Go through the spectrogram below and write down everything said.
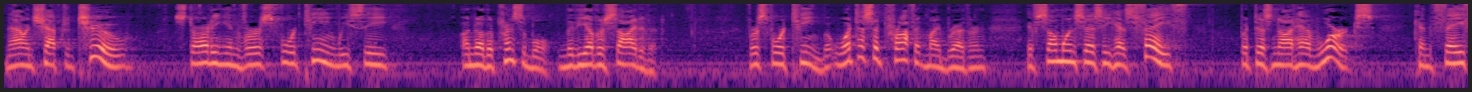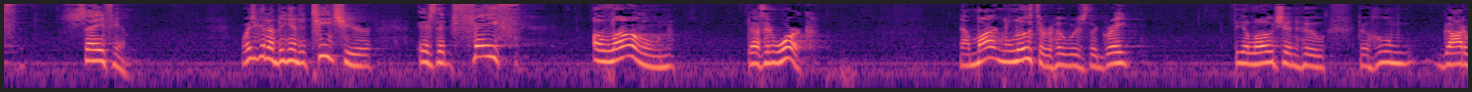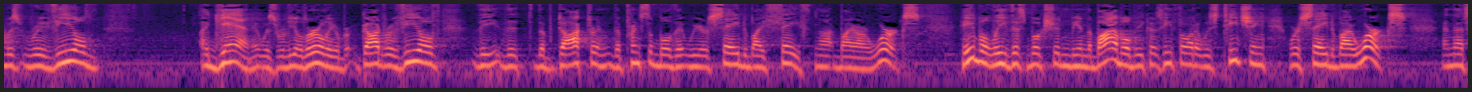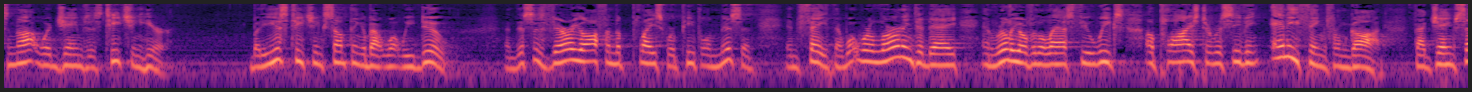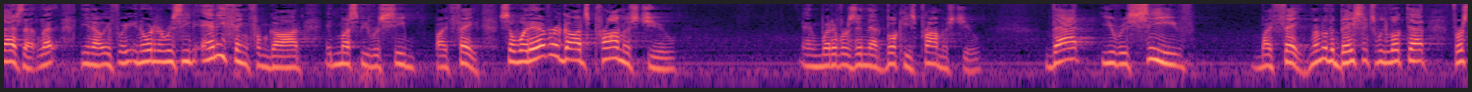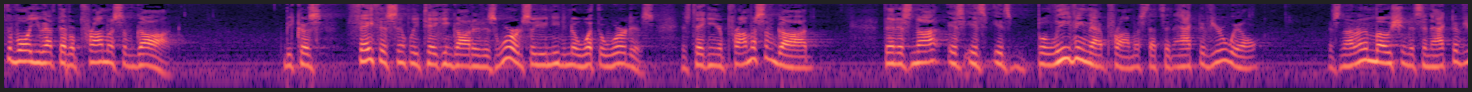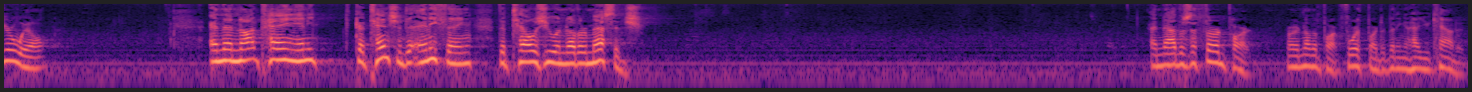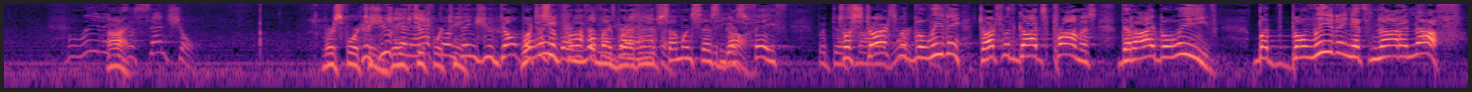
Now, in chapter 2, starting in verse 14, we see another principle, the other side of it. Verse 14, but what does it profit, my brethren, if someone says he has faith but does not have works? Can faith save him. What he's going to begin to teach here is that faith alone doesn't work. Now, Martin Luther, who was the great theologian who, to whom God was revealed again, it was revealed earlier, but God revealed the, the, the doctrine, the principle that we are saved by faith, not by our works. He believed this book shouldn't be in the Bible because he thought it was teaching we're saved by works. And that's not what James is teaching here. But he is teaching something about what we do. And this is very often the place where people miss it in faith. And what we're learning today, and really over the last few weeks, applies to receiving anything from God. In fact, James says that. Let, you know, if we in order to receive anything from God, it must be received by faith. So whatever God's promised you, and whatever's in that book He's promised you, that you receive by faith. Remember the basics we looked at? First of all, you have to have a promise of God. Because faith is simply taking God at His word, so you need to know what the word is. It's taking a promise of God, then it's not, it's, it's, it's believing that promise, that's an act of your will. It's not an emotion, it's an act of your will. And then not paying any attention to anything that tells you another message. And now there's a third part or another part, fourth part, depending on how you count it. Believing right. is essential. Verse 14, you James two fourteen. things you don't what does it profit, my brethren, if someone says he God. has faith, but does so it starts with believing, starts with God's promise that I believe. But believing it's not enough.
